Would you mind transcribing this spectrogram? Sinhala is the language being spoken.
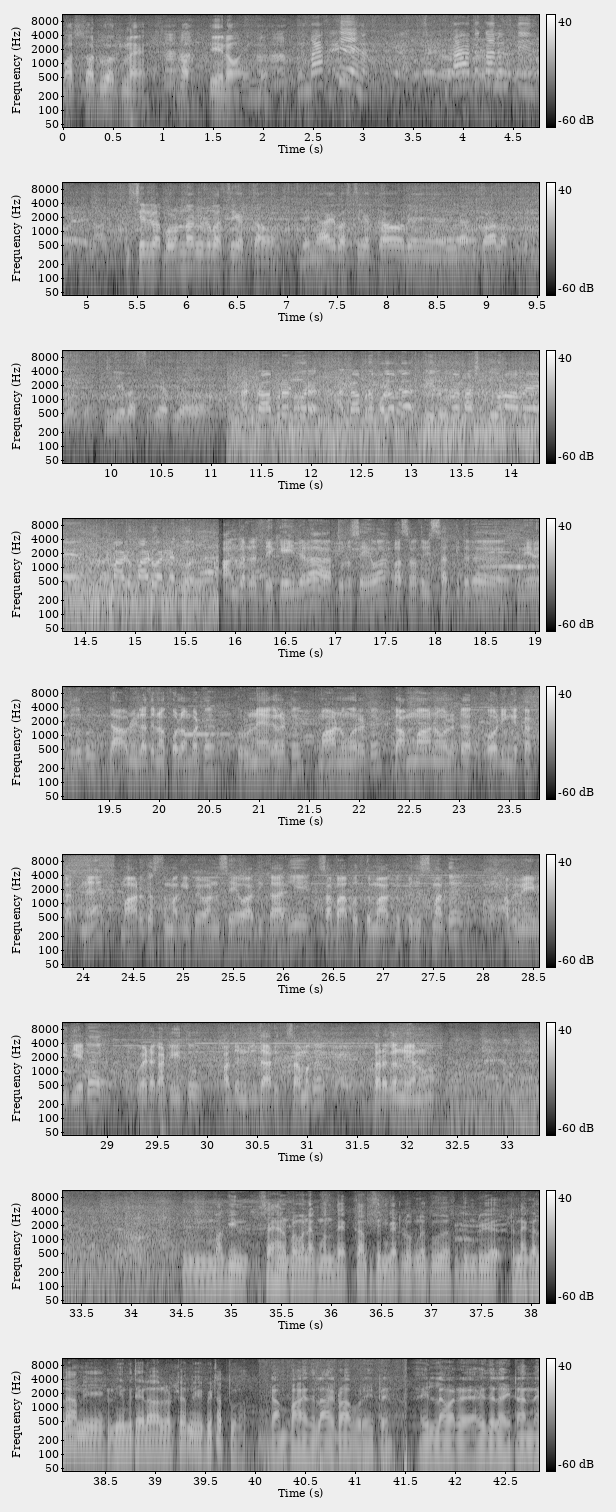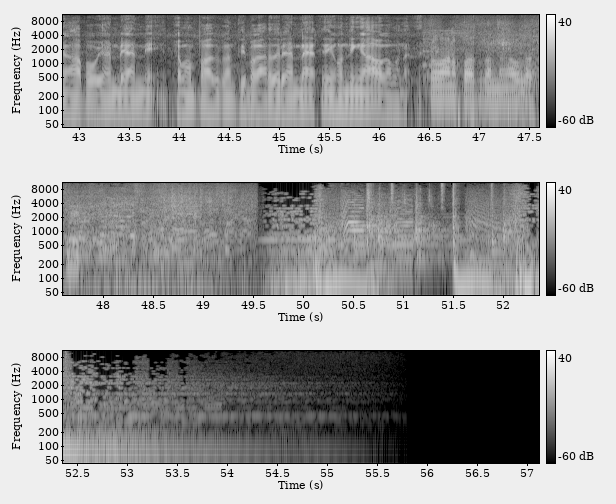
බස් අඩුවක් නැහැ. බස් තියෙනවා එන්න. බස් තියෙනවා. පහත කනුත් තියෙනවා. ඉස්සෙල්ලා පොළොන්නරුවට බස් එකක් ආවා. දැන් ආයෙ බස් එකක් ආවා මේ විනාඩි 15ක් විතර ගියා. මේ බස් එකේ අපි ආවා. අන්ටාපුර නුවර අන්ටාපුර කොළඹ සියලුම බස් තියෙනවා මේ එම අඩුපාඩුවක් නැතුව. ආන්දර දෙකේ ඉඳලා දුර සේවා බස් රථ 20ක් විතර මේ වෙනතුරු ධාවන ඉලා තියෙනවා කොළඹට, කුරුණෑගලට, මානුවරට, ගම්මානවලට කෝඩින් එකක්වත් නැහැ. මාර්ගස්ථ මගී පෙරවන සේවා අධිකාරියේ සභාපතිතුමාගේ උපදෙස් මත අපි මේ විදියට වැඩ කටයුතු අද නිලධාරීත් සමග කරගෙන යනවා. මගින් සෑහන ප්‍රමාණයක් මම දැක්කා කිසිම ගැටලුවක් නැතුව දුම්රියට නැගලා මේ නියමිත වෙලාවලට මේ පිටත් වුණා. ගම්පහ ඉඳලා අග්‍රාපුරයට ඇවිල්ලා වර ඇවිදලා හිටන් දැන් ආපහු යන්න යන්නේ ගමන් පහසුකම් තිබ්බ කරදරයක් නැහැ. ඉතින් හොඳින් ආව ගමන. ප්‍රවාහන පාසුකම් නම් අවුලක් නෑ.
